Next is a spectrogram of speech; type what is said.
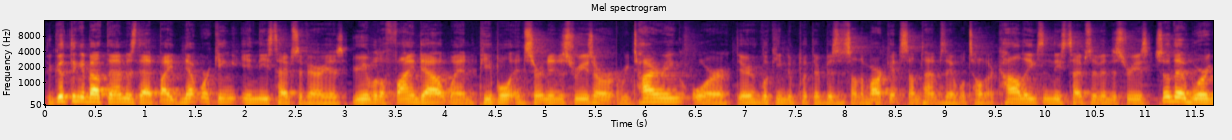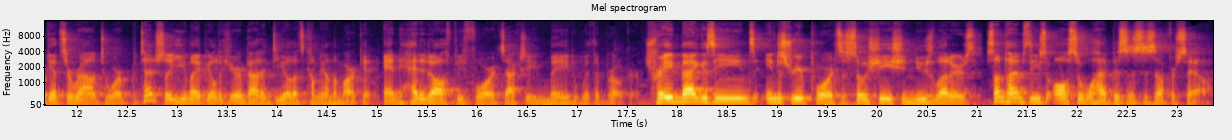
The good thing about them is that by networking in these types of areas, you're able able to find out when people in certain industries are retiring or they're looking to put their business on the market. Sometimes they will tell their colleagues in these types of industries so that word gets around to where potentially you might be able to hear about a deal that's coming on the market and head it off before it's actually made with a broker. Trade magazines, industry reports, association newsletters, sometimes these also will have businesses up for sale.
